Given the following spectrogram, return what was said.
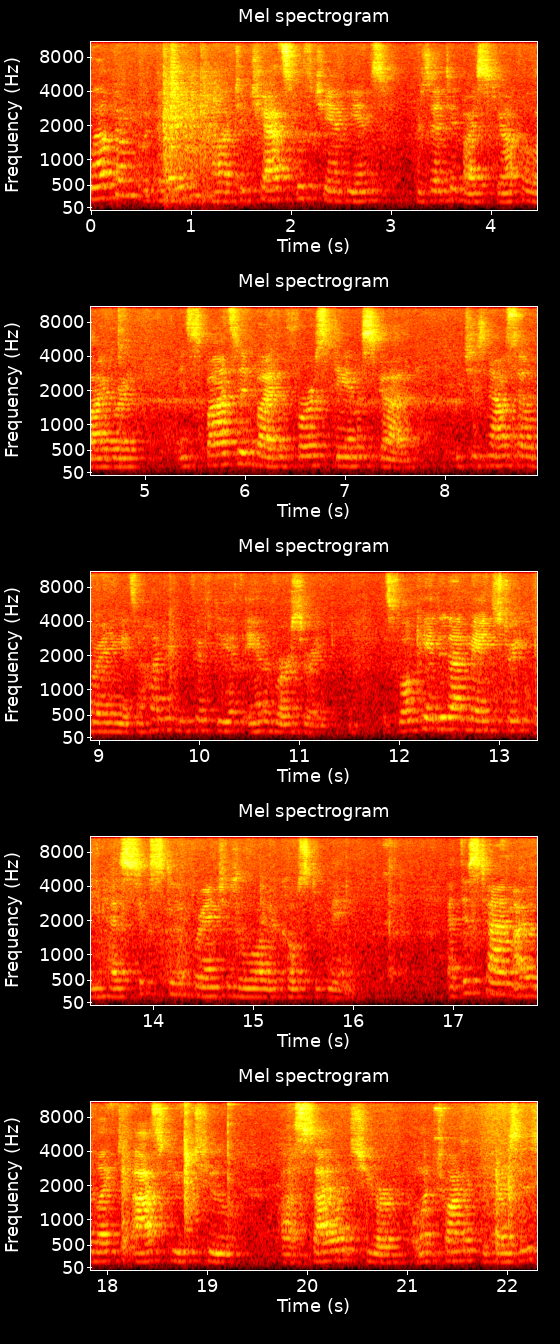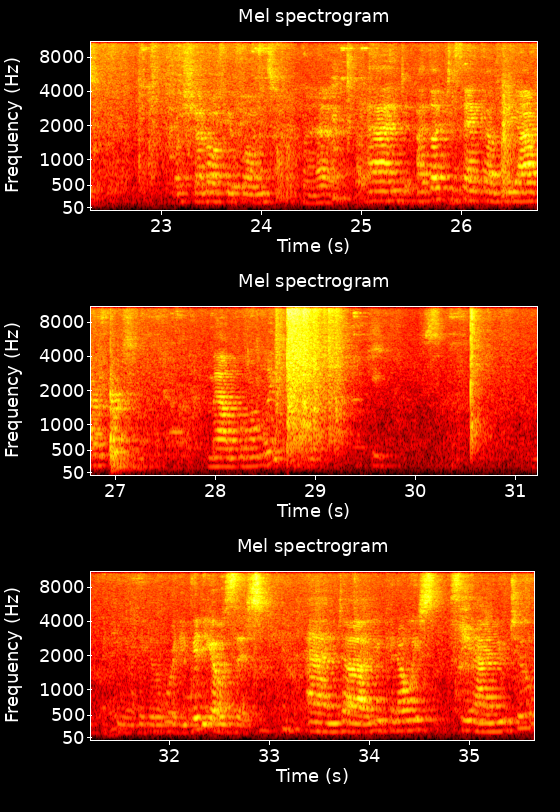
Welcome, good morning, uh, to Chats with Champions, presented by Skidompha Library and sponsored by the First Damariscotta, which is now celebrating its 150th anniversary. It's located on Main Street and has 16 branches along the coast of Maine. At this time, I would like to ask you to uh, silence your electronic devices or shut off your phones. And I'd like to thank our videographer, Mal Gormley. The word, he videos this. And uh, you can always see it on YouTube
